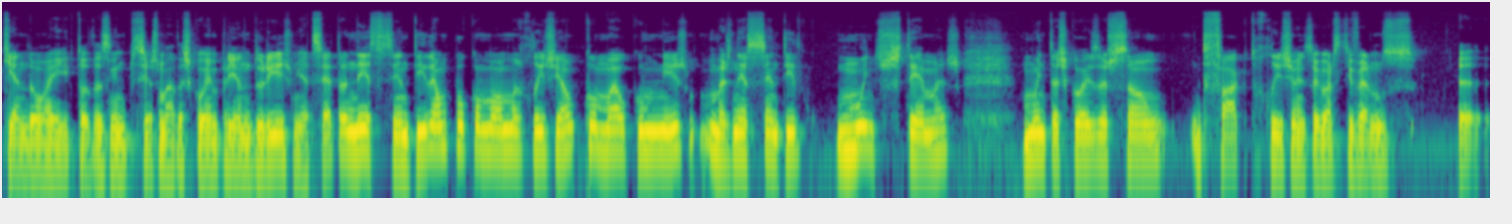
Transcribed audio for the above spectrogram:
que andam aí todas entusiasmadas com o empreendedorismo etc. Nesse sentido, é um pouco como uma religião, como é o comunismo, mas nesse sentido, muitos sistemas, muitas coisas são de facto religiões. Agora, se tivermos uh,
